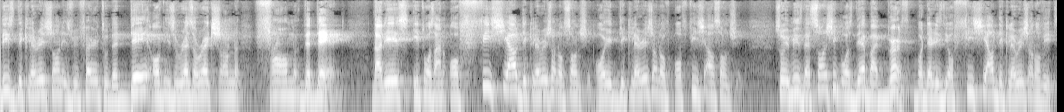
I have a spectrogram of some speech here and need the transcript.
this declaration is referring to the day of his resurrection from the dead. That is, it was an official declaration of sonship or a declaration of official sonship. So it means that sonship was there by birth, but there is the official declaration of it.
